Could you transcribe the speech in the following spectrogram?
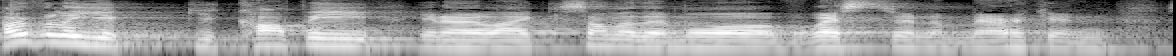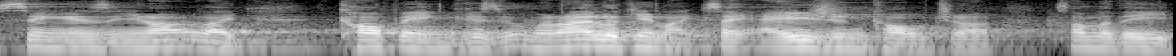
hopefully you, you copy, you know, like some of the more Western American singers and you're not like copying, because when I look in like, say, Asian culture, some of the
